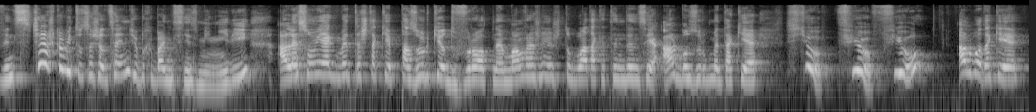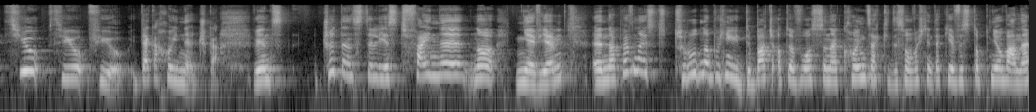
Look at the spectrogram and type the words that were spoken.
więc ciężko mi tu coś ocenić, bo chyba nic nie zmienili, ale są jakby też takie pazurki odwrotne. Mam wrażenie, że to była taka tendencja albo zróbmy takie fiu, fiu, fiu, albo takie fiu, fiu, fiu i taka choineczka. Więc czy ten styl jest fajny? No nie wiem. E, Na pewno jest trudno później dbać o te włosy na końcach, kiedy są właśnie takie wystopniowane.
